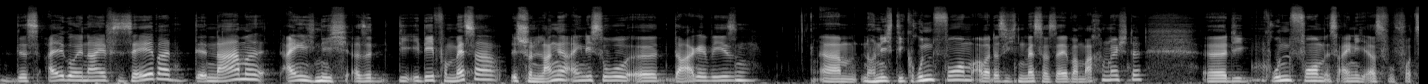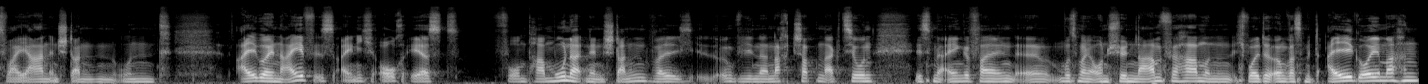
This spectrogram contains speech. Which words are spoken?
Das Allgäu-Knife selber, der Name eigentlich nicht. Also die Idee vom Messer ist schon lange eigentlich so äh, da gewesen. Ähm, noch nicht die Grundform, aber dass ich ein Messer selber machen möchte. Äh, die Grundform ist eigentlich erst vor zwei Jahren entstanden und Allgäu Knife ist eigentlich auch erst vor ein paar Monaten entstanden, weil ich irgendwie in der Nachtschattenaktion ist mir eingefallen, äh, muss man ja auch einen schönen Namen für haben und ich wollte irgendwas mit Allgäu machen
